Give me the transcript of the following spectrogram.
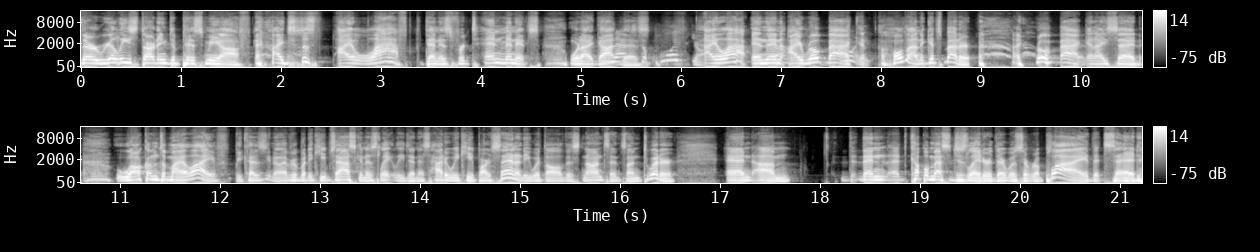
They're really starting to piss me off. And I just, I laughed, Dennis, for 10 minutes when I got this. point. I laughed. And then I wrote the back, and hold on, it gets better. I wrote back and I said, Welcome to my life. Because, you know, everybody keeps asking us lately, Dennis, how do we keep our sanity with all this nonsense on Twitter? And um, th- then a couple messages later, there was a reply that said,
